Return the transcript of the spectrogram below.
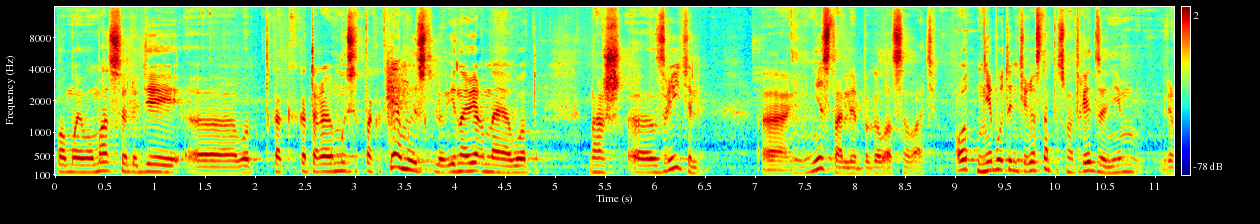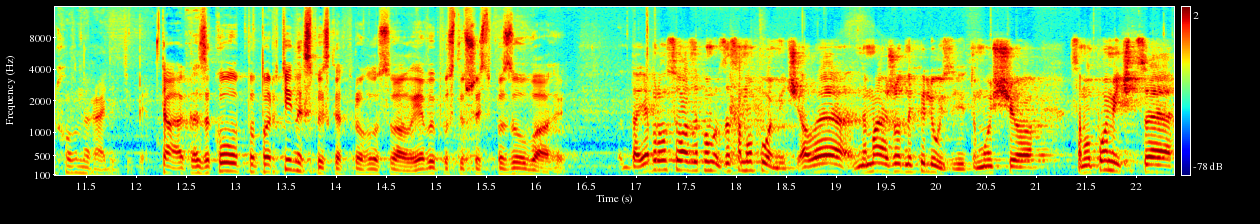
по-моему, масса людей, э, вот, как, которые мыслят так, как я мыслю, и, наверное, вот наш э, зритель, э, не стали бы голосовать. Вот мне будет интересно посмотреть за ним в Верховной Раде теперь. Так, а за кого по партійних списках проголосували? Я випустив щось поза уваги. Да, я проголосував за, пом- за самопоміч, але немає жодних ілюзій, тому що самопоміч це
